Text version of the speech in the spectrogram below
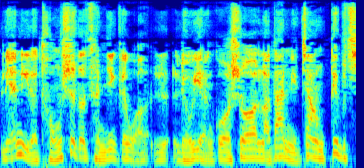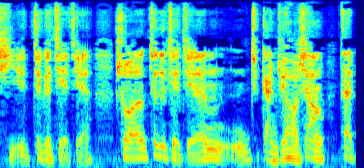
连你的同事都曾经给我留言过，说老大你这样对不起这个姐姐，说这个姐姐感觉好像在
